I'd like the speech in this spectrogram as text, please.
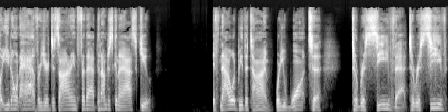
but you don't have, or you're desiring for that, then I'm just going to ask you if now would be the time where you want to, to receive that, to receive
